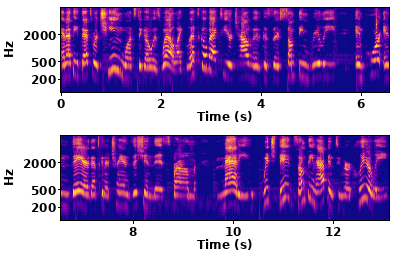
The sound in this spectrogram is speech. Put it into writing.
And I think that's where Ching wants to go as well. Like, let's go back to your childhood because there's something really important there that's going to transition this from Maddie, which did something happen to her clearly,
